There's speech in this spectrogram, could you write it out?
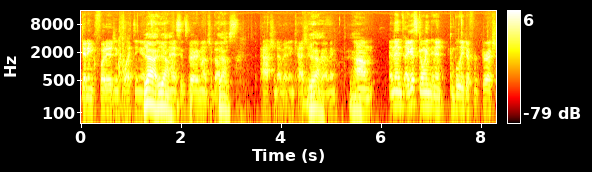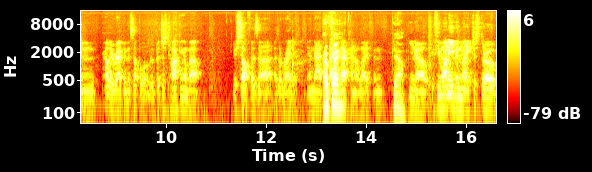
getting footage and collecting it. Yeah, yeah. Nice. It's very much about yeah. just the passion of it and catching yeah. and grabbing. Yeah. Um, and then I guess going in a completely different direction and probably wrapping this up a little bit, but just talking about yourself as a as a writer and that okay. that, that kind of life and yeah you know if you want to even like just throw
